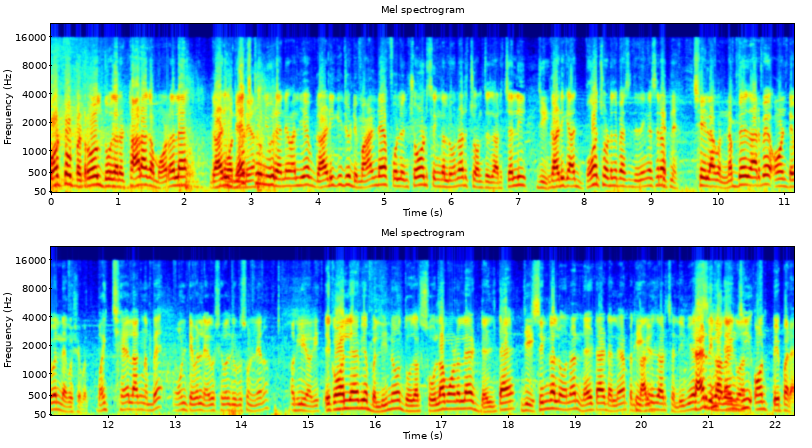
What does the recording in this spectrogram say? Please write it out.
auto petrol 2018 का मॉडल है। गाड़ी नेक्स्ट टू न्यू रहने वाली है। गाड़ी की जो डिमांड है फुल इंश्योर्ड सिंगल ओनर चौंतीस हज़ार चली। जी। गाड़ी के आज बहुत छोटे से पैसे दे देंगे सिर्फ़? छह लाख नब्बे हज़ार रुपए ऑन टेबल नेगोशिएबल भाई छह लाख नब्बे ऑन टेबल नेगोशियबल ज़रूर सुन लेना। अगली आ गई। एक और लिया भैया बलिनो 2016 मॉडल है डेल्टा जी। है सिंगल ओनर नए टायर डले हैं पैंतालीस हज़ार चली हुई है। ऑन पेपर है।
